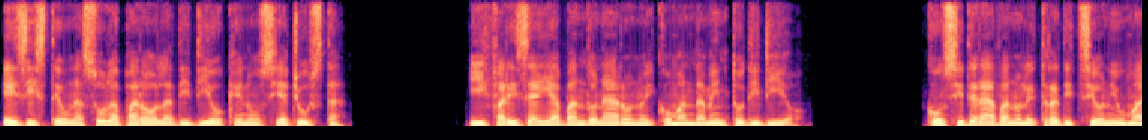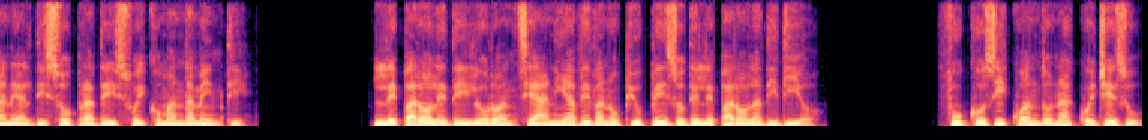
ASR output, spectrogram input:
Esiste una sola parola di Dio che non sia giusta? I farisei abbandonarono il comandamento di Dio. Consideravano le tradizioni umane al di sopra dei suoi comandamenti. Le parole dei loro anziani avevano più peso delle parole di Dio. Fu così quando nacque Gesù.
